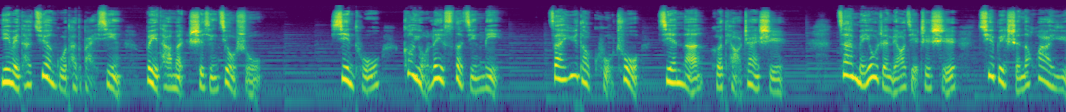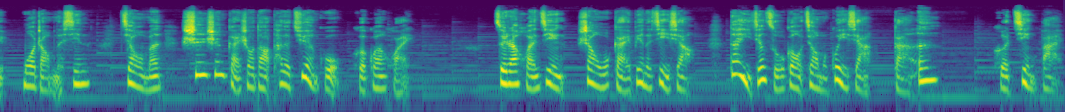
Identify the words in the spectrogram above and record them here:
因为他眷顾他的百姓，为他们施行救赎。信徒更有类似的经历，在遇到苦处、艰难和挑战时，在没有人了解之时，却被神的话语摸着我们的心，叫我们深深感受到他的眷顾和关怀。虽然环境尚无改变的迹象，但已经足够叫我们跪下感恩和敬拜。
